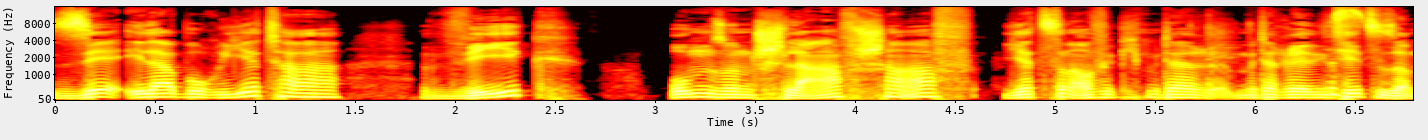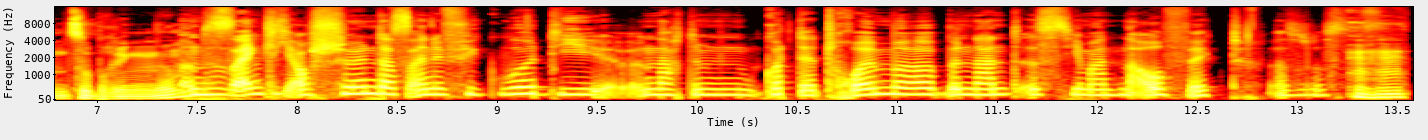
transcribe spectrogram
sehr elaborierter Weg, um so ein Schlafschaf jetzt dann auch wirklich mit der, mit der Realität das, zusammenzubringen. Ne? Und es ist eigentlich auch schön, dass eine Figur, die nach dem Gott der Träume benannt ist, jemanden aufweckt. Also das mhm.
